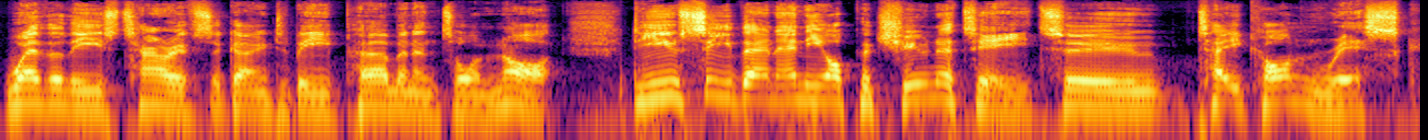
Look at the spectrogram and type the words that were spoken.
whether these tariffs are going to be permanent or not. Do you see then any opportunity to take on risk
